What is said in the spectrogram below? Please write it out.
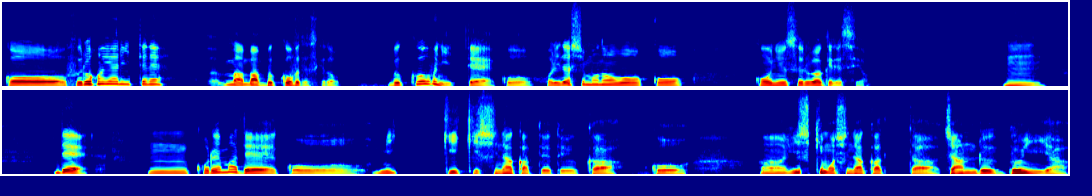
こう、古本屋に行ってね、まあまあ、ブックオフですけど、ブックオフに行って、こう、掘り出し物をこう、購入するわけですよ。うん。で、うん、これまで、こう、見聞きしなかったというか、こう、あ意識もしなかったジャンル、分野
